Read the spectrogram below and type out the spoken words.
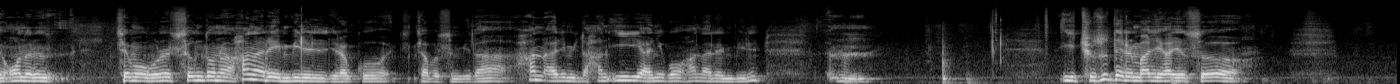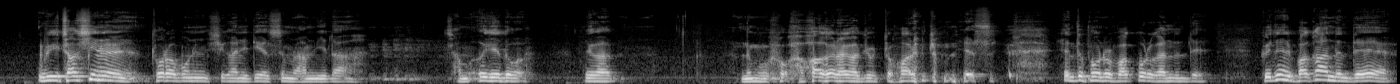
오늘은 제목을 성도는 하늘의 밀이라고 잡았습니다. 한 알입니다. 한 일이 아니고 하늘의 밀. 이 추수 때를 맞이하여서 우리 자신을 돌아보는 시간이 되었으면 합니다. 참 어제도 내가 너무 화가 나가지고 좀 화를 좀 냈어요. 핸드폰을 바꾸러 갔는데 그 전에 바꿨는데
